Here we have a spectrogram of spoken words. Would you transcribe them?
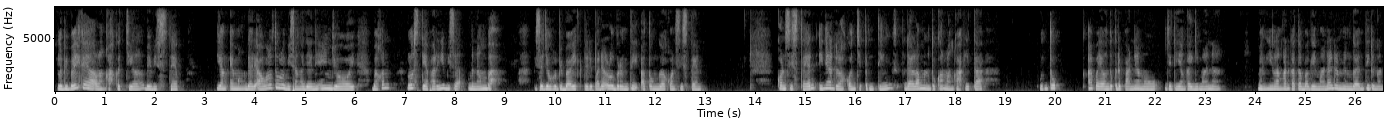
lebih baik kayak langkah kecil baby step yang emang dari awal tuh lo bisa ngejalanin enjoy. Bahkan lo setiap harinya bisa menambah bisa jauh lebih baik daripada lo berhenti atau enggak konsisten. Konsisten ini adalah kunci penting dalam menentukan langkah kita untuk apa ya untuk ke depannya mau jadi yang kayak gimana. Menghilangkan kata bagaimana dan mengganti dengan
